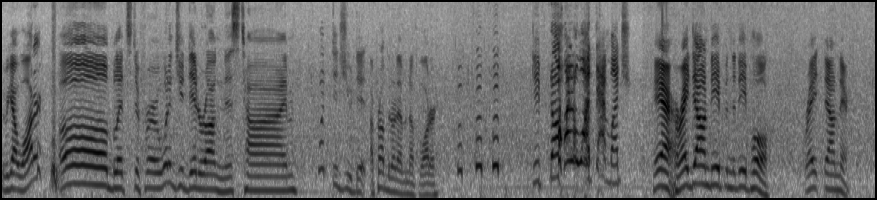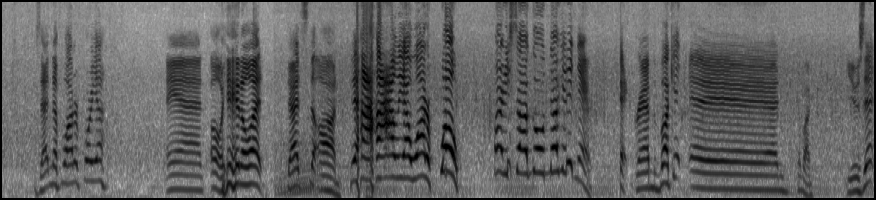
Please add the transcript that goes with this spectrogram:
We got water? Oh, Blitzdiffer, what did you did wrong this time? What did you did? I probably don't have enough water. Boop, boop, boop. Deep. No, I don't want that much. Yeah, right down deep in the deep hole. Right down there. Is that enough water for you? And, oh, you know what? That's the on. We got water. Whoa! I already saw a gold nugget in there. Okay, grab the bucket and, come on, use it.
